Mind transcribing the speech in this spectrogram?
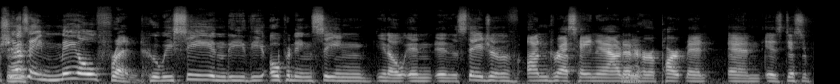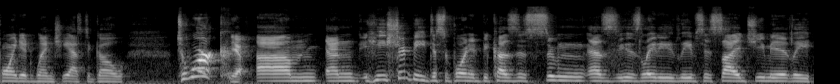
She has a male friend who we see in the the opening scene. You know, in in the stage of undress, hanging out Mm-hmm. at her apartment, and is disappointed when she has to go to work. Yep. Um, and he should be disappointed because as soon as his lady leaves his side, she immediately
